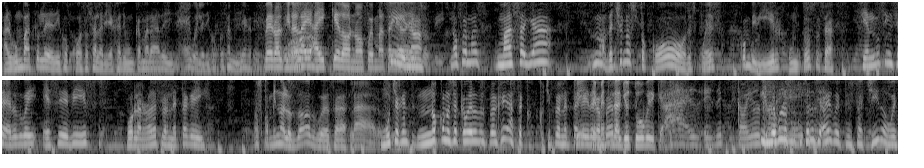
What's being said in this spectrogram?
algún vato le dijo cosas a la vieja de un camarada y, eh, güey, le dijo cosas a mi vieja. Pero al final Oh. ahí, ahí quedó, no fue más Sí, allá de no, eso. No fue más, más allá. No, de hecho nos tocó después convivir juntos. O sea, siendo sinceros, güey, ese beef por la rueda de Planeta Gay nos combinó a los dos, güey. O sea, Claro, mucha sí. gente no conocía Caballeros del Plan G hasta que escuché Planeta Sí, Gay de te metes al YouTube y de que, ah, es, es de Caballero de Y luego los escucharon y decían, ay, güey, pues está chido, güey.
